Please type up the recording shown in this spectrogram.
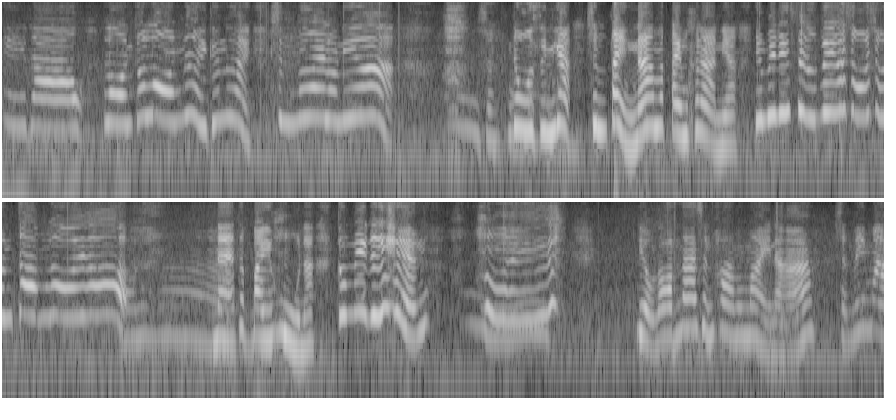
ไอ้ดาว ร้อนก็ร้อนเหนื่อยก็เหนื่อย ฉันเมื่อยแล้วเนี่ย ดูสิเนี่ยฉันแต่งหน้ามาเต็มขนาดเนี้ยยังไม่ได้ซลฟี่กับโชว์ชุนจังเลยอะแม้แต่ใบหูนะ ก็ไม่ได้เห็นเฮ้ยเดี๋ยวรอบหน้าฉันพามาใหม่นะ ฉันไม่มา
